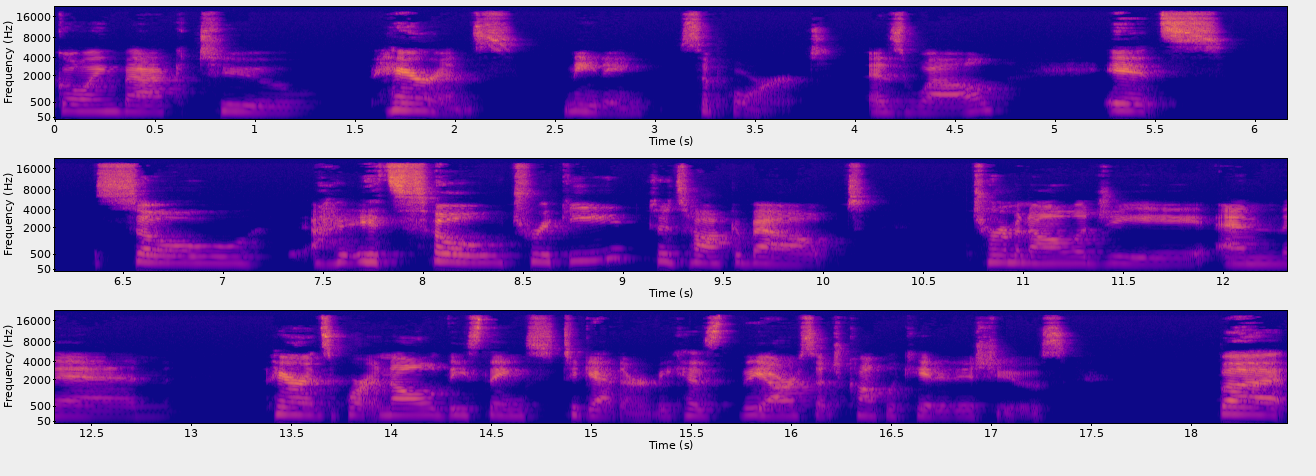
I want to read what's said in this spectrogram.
going back to parents needing support as well, it's so it's so tricky to talk about terminology and then parent support and all of these things together because they are such complicated issues. But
